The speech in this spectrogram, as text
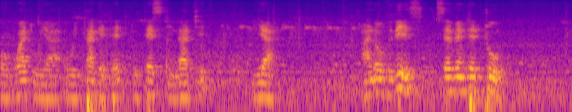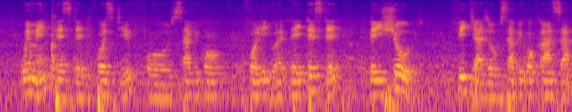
of what we, are, we targeted to test in that year. And of these, 72 women tested positive for cervical, for, they tested, they showed features of cervical cancer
